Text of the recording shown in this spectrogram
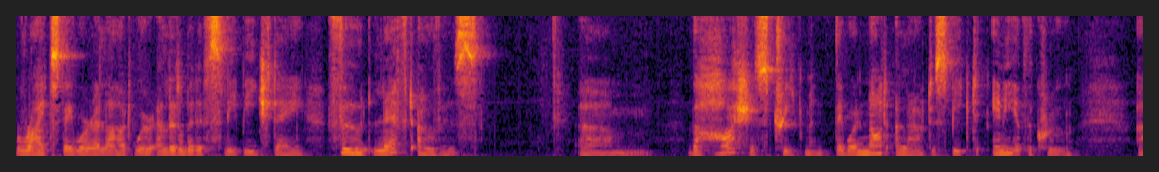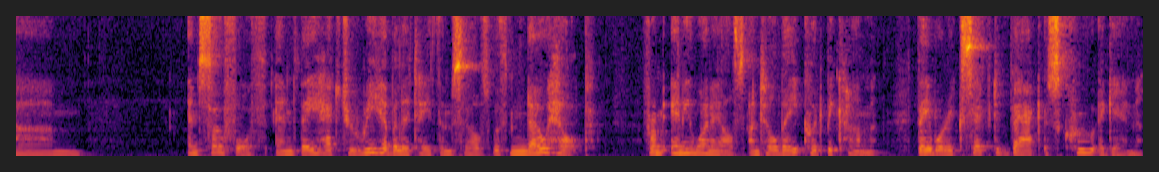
rights they were allowed were a little bit of sleep each day, food leftovers, um, the harshest treatment. They were not allowed to speak to any of the crew. Um, and so forth, and they had to rehabilitate themselves with no help from anyone else until they could become, they were accepted back as crew again.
